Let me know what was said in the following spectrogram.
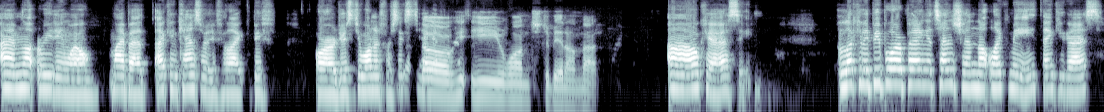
I'm not reading well. My bad. I can cancel it if you like, beef. Or just you want it for sixty? I. No, he, he wants to bid on that. Ah, okay, I see. Luckily, people are paying attention, not like me. Thank you, guys.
